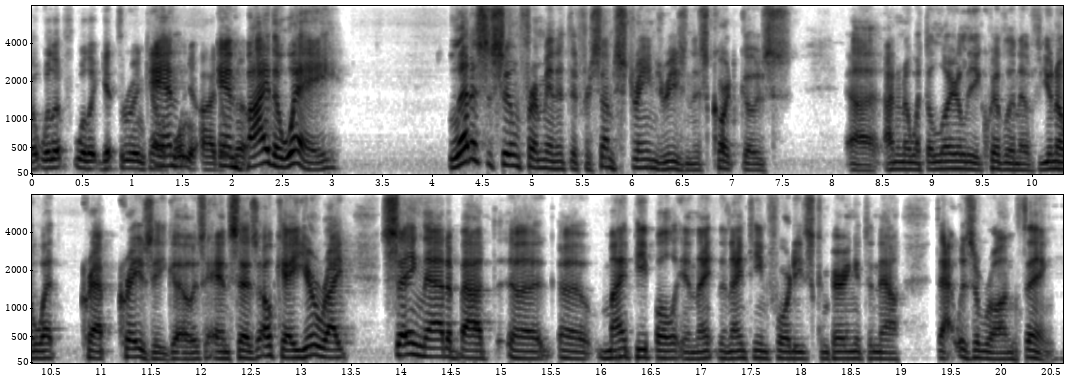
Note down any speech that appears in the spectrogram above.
But will it will it get through in California? And, I don't and know. by the way, let us assume for a minute that for some strange reason this court goes, uh, I don't know what the lawyerly equivalent of you know what crap crazy goes and says, okay, you're right. Saying that about uh, uh, my people in ni- the 1940s, comparing it to now, that was a wrong thing.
